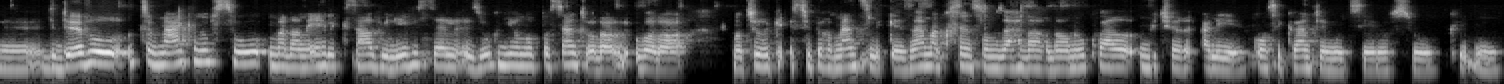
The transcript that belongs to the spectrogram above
uh, de duivel te maken of zo, maar dan eigenlijk zelf je levensstijl is ook niet 100%, wat, dat, wat dat natuurlijk supermenselijk is. Hè? Maar ik vind soms dat je daar dan ook wel een beetje allez, consequent in moet zijn of zo. Ik weet niet.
